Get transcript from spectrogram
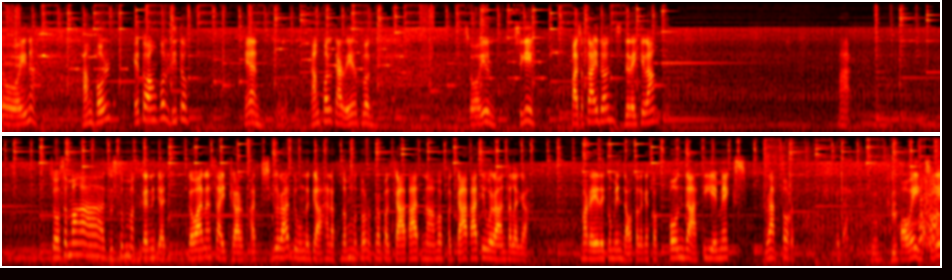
So, ayun na. Angkol, eto angkol dito. Ayan, angkol car aircon. So, ayun. Sige, pasok tayo doon, diretso lang. Ah. So, sa mga gusto mag-gano dyan, gawa ng sidecar at siguradong naghahanap ng motor na pagkakat na mapagkakatiwalaan talaga. Mare-recommend ako talaga to. Honda TMX Raptor. Ito. Okay. Okay, sige.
